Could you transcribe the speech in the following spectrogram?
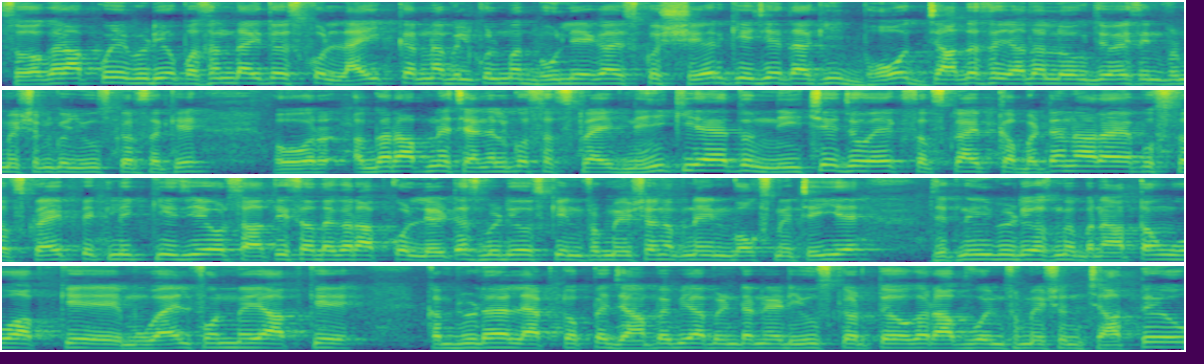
सो अगर आपको ये वीडियो पसंद आई तो इसको लाइक करना बिल्कुल मत भूलिएगा। इसको शेयर कीजिए ताकि बहुत ज़्यादा से ज़्यादा लोग जो है इस इन्फॉर्मेशन को यूज़ कर सके। और अगर आपने चैनल को सब्सक्राइब नहीं किया है तो नीचे जो है एक सब्सक्राइब का बटन आ रहा है, आप उस सब्सक्राइब पर क्लिक कीजिए और साथ ही साथ अगर आपको लेटेस्ट वीडियोज़ की इन्फॉर्मेशन अपने इनबॉक्स में चाहिए, जितनी भी वीडियोज़ मैं बनाता हूँ वो आपके मोबाइल फ़ोन में या आपके कंप्यूटर लैपटॉप पे जहाँ पे भी आप इंटरनेट यूज़ करते हो, अगर आप वो इन्फॉर्मेशन चाहते हो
